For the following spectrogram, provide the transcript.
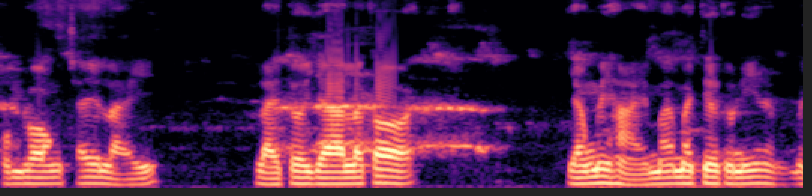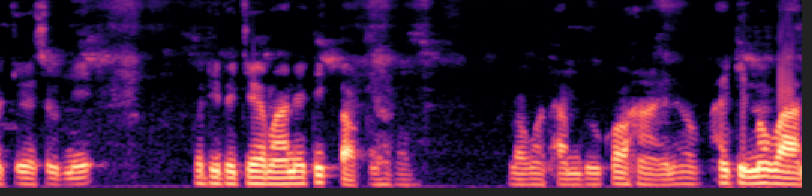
ผมลองใช้หลายหลายตัวยาแล้วก็ยังไม่หายมามาเจอตัวนี้นะมาเจอสูตรนี้พอดีไปเจอมาในทิกตอกนะครับผมลองมาทำดูก็หายนะครับ ให้กินเมื่อวาน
